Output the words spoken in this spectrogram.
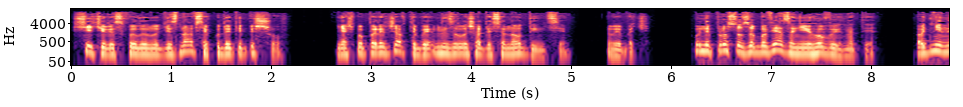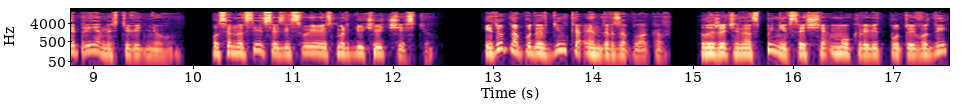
ще через хвилину дізнався, куди ти пішов. Я ж попереджав тебе не залишатися наодинці. Вибач. Вони просто зобов'язані його вигнати. Одні неприємності від нього. Усе носився зі своєю смердючою честю. І тут на подив Дінка Ендер заплакав. Лежачи на спині, все ще мокрий від поту й води,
